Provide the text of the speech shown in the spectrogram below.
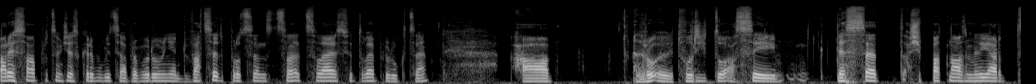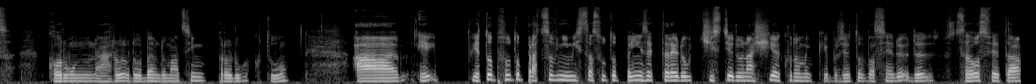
50% v České republice a pravděpodobně 20% celé, celé světové produkce. A eh, tvoří to asi 10 až 15 miliard korun na hrubém domácím produktu. A je, je to, jsou to pracovní místa, jsou to peníze, které jdou čistě do naší ekonomiky, protože to vlastně jde z celého světa,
